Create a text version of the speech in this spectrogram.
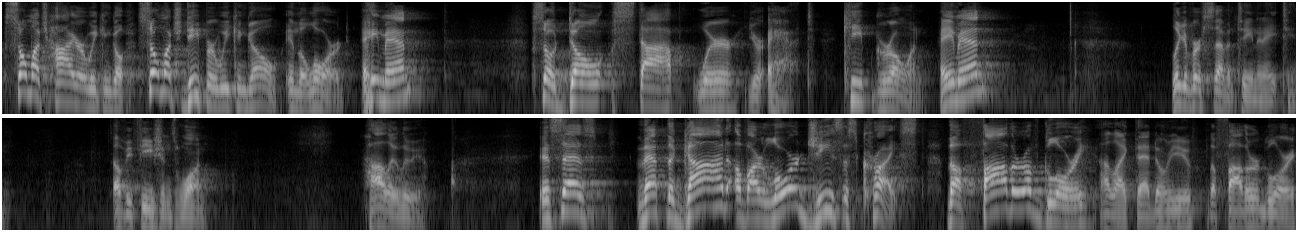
so much higher we can go, so much deeper we can go in the Lord. Amen? So don't stop where you're at. Keep growing. Amen? Look at verse 17 and 18 of Ephesians 1. Hallelujah. It says, that the God of our Lord Jesus Christ, the Father of glory, I like that, don't you? The Father of glory,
